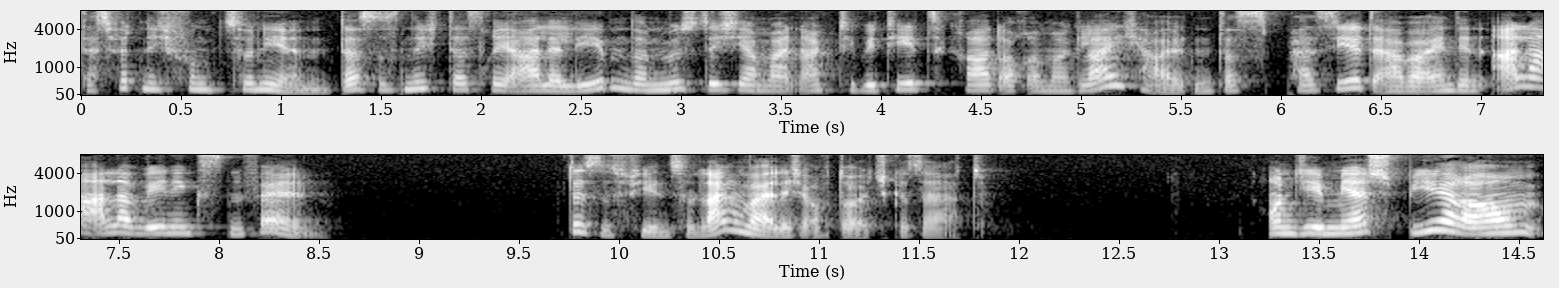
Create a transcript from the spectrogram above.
das wird nicht funktionieren. Das ist nicht das reale Leben, dann müsste ich ja meinen Aktivitätsgrad auch immer gleich halten. Das passiert aber in den aller, allerwenigsten Fällen. Das ist vielen zu langweilig, auf Deutsch gesagt. Und je mehr Spielraum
